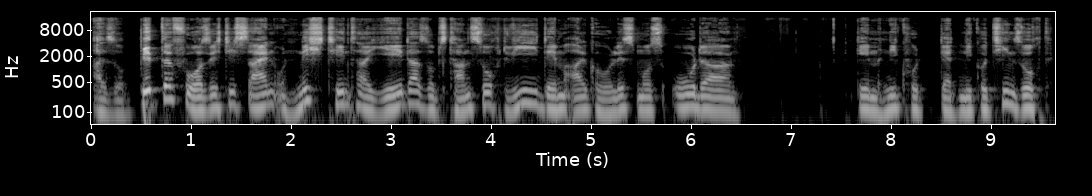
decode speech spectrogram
also bitte vorsichtig sein und nicht hinter jeder Substanzsucht wie dem Alkoholismus oder dem Nico der Nikotinsucht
